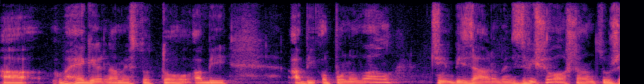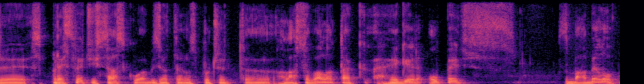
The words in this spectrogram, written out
A Heger namiesto toho, aby, aby oponoval, čím by zároveň zvyšoval šancu, že presvedčí Sasku, aby za ten rozpočet e, hlasovala, tak Heger opäť zbabelo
